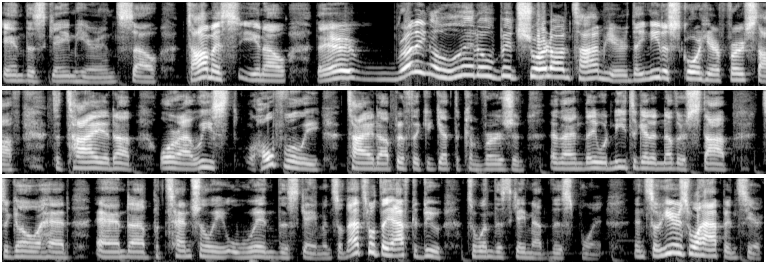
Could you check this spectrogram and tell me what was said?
in this game here. And so, Thomas, you know, they're running a little bit short on time here. They need a score here, first off, to tie it up, or at least hopefully tie it up if they could get the conversion. And then they would need to get another stop to go ahead and uh, potentially win this game. And so that's what they have to do to win this game at this point. And so here's what happens here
